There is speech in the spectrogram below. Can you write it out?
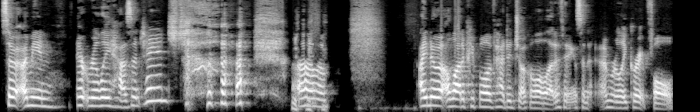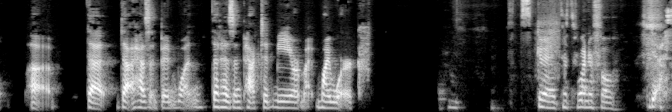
So, I mean, it really hasn't changed. um, I know a lot of people have had to juggle a lot of things, and I'm really grateful uh, that that hasn't been one that has impacted me or my, my work. That's good. That's wonderful. Yes.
